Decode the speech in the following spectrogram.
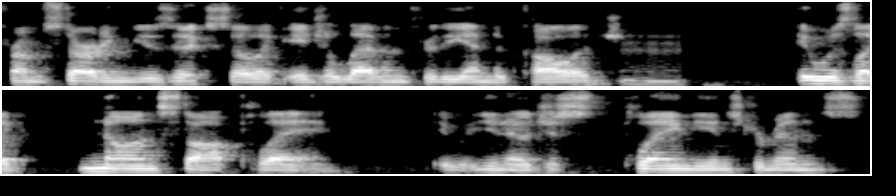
from starting music, so like age 11 through the end of college, mm-hmm. it was like nonstop playing. It, you know, just playing the instruments.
